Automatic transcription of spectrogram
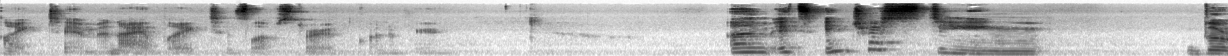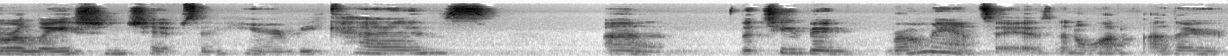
liked him, and I liked his love story with Guinevere. Um, it's interesting the relationships in here because um, the two big romances and a lot of other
